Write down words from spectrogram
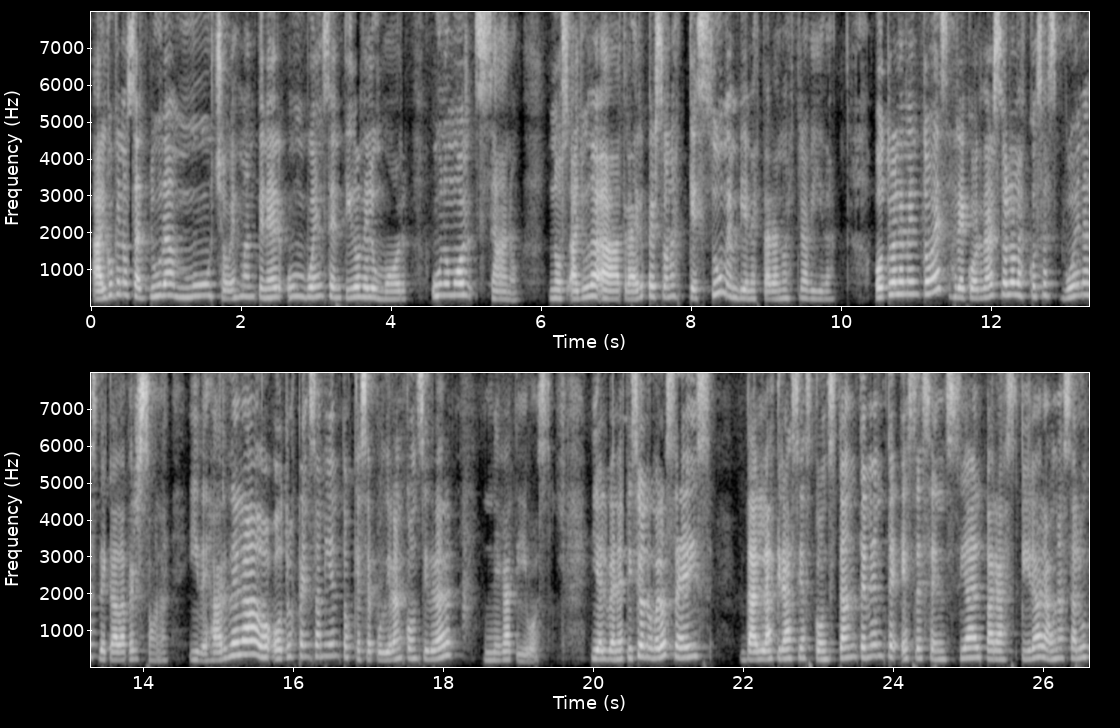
Algo que nos ayuda mucho es mantener un buen sentido del humor, un humor sano. Nos ayuda a atraer personas que sumen bienestar a nuestra vida. Otro elemento es recordar solo las cosas buenas de cada persona y dejar de lado otros pensamientos que se pudieran considerar negativos. Y el beneficio número 6 Dar las gracias constantemente es esencial para aspirar a una salud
